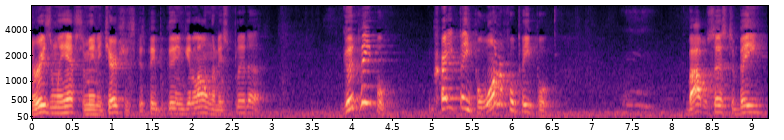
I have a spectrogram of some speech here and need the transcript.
The reason we have so many churches is because people couldn't get along and they split up. Good people, great people, wonderful people. The Bible says to be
